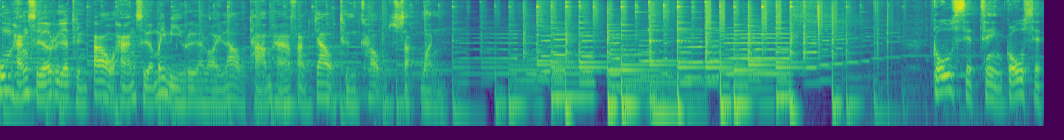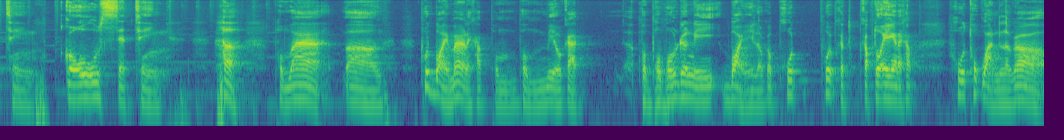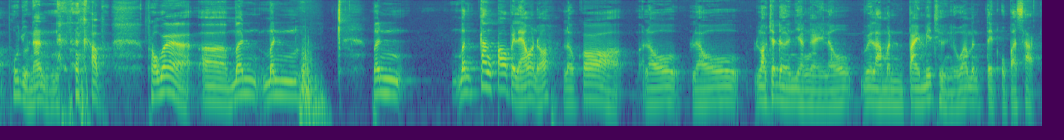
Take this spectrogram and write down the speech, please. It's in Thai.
คุมหางเสือเรือถึงเป้า หางเสือไม่มีเรือลอยเล่า ถามหาฝั่งเจ้าถึงเข้าสักวัน goal setting goal setting goal setting ฮะผมว่าพูดบ่อยมากเลยครับ ผมผมมีโอกาสผมผมพูดเรื่องนี้บ่อยแล้วก็พูดพูดกับกับตัวเองนะครับ พูดทุกวันแล้วก็พูดอยู่นั่นนะครับ เพราะว่าเออมันมันมันมันตั้งเป้าไปแล้วเนาะแล้วก็แล้วแล้วเราจะเดินยังไงแล้วเวลามันไปไม่ถึงหรือว่ามันติดอุปสรรค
